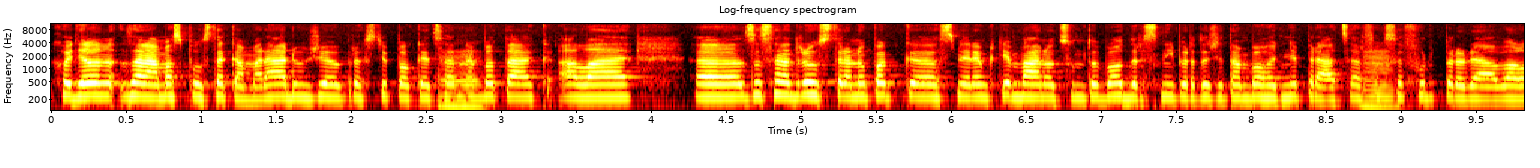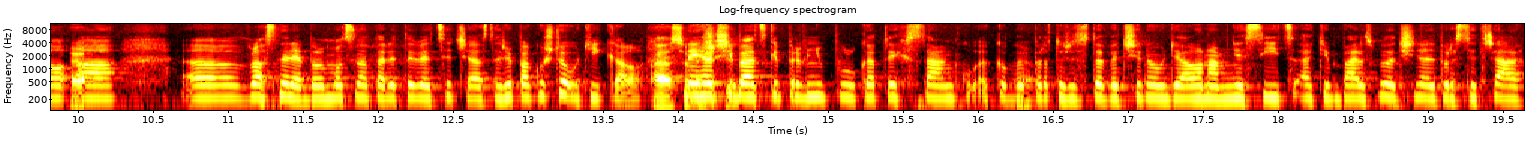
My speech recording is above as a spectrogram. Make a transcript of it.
chodil za náma spousta kamarádů, že jo, prostě pokecat mm. nebo tak, ale uh, zase na druhou stranu pak uh, směrem k těm Vánocům to bylo drsný, protože tam bylo hodně práce a mm. fakt mhm. se furt prodávalo jo. a uh, vlastně nebyl moc na tady ty věci čas, takže pak už to utíkalo. Nejhorší ještě... vždycky první půlka těch stánků, jakoby, protože se to většinou dělalo na měsíc a tím pádem jsme začínali prostě třeba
